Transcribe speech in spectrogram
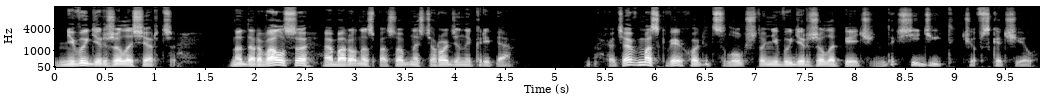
Не выдержало сердце. Надорвался, обороноспособность Родины крепя. Хотя в Москве ходит слух, что не выдержала печень. Да сидит, чё вскочил.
